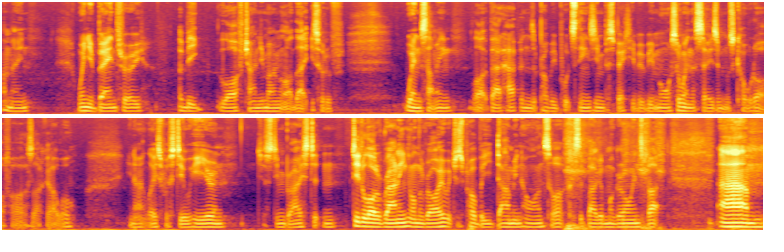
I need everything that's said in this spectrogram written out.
I mean, when you've been through a big life changing moment like that, you sort of, when something like that happens, it probably puts things in perspective a bit more. So when the season was called off, I was like, oh well, you know, at least we're still here and just embraced it and did a lot of running on the road, which is probably dumb in hindsight because it buggered my groins, but um,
